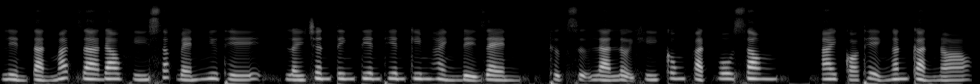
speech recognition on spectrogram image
liền tản mát ra đao khí sắc bén như thế, lấy chân tinh tiên thiên kim hành để rèn, thực sự là lợi khí công phạt vô song, ai có thể ngăn cản nó.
